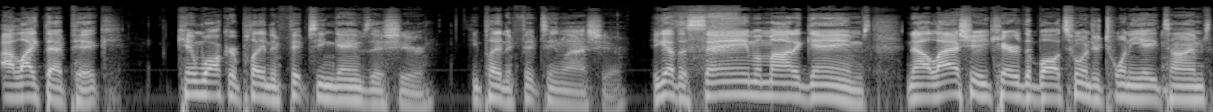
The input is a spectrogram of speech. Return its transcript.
I like that pick. Ken Walker played in 15 games this year. He played in 15 last year. He got the same amount of games. Now, last year he carried the ball 228 times.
